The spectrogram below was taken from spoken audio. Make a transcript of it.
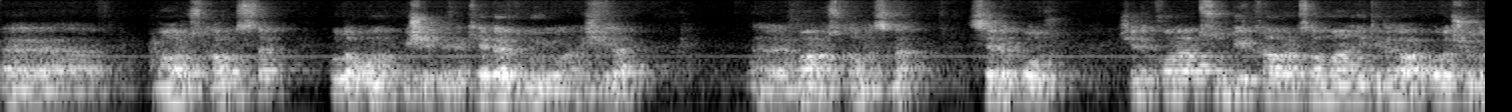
e, maruz kalmışsa, bu da onun bir şekilde keder duygulanışıyla e, maruz kalmasına sebep olur. Şimdi Konatus'un bir kavramsal mahiyeti daha var. O da şudur.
